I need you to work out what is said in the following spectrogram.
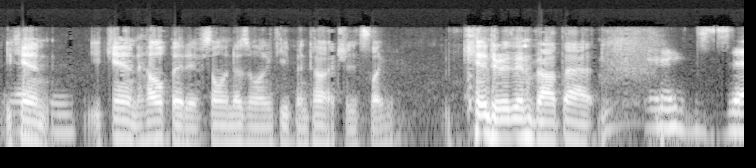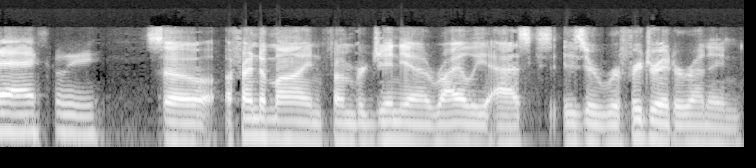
you yeah. can't you can't help it if someone doesn't want to keep in touch. It's like can't do anything about that. Exactly. So a friend of mine from Virginia, Riley, asks, "Is your refrigerator running?"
